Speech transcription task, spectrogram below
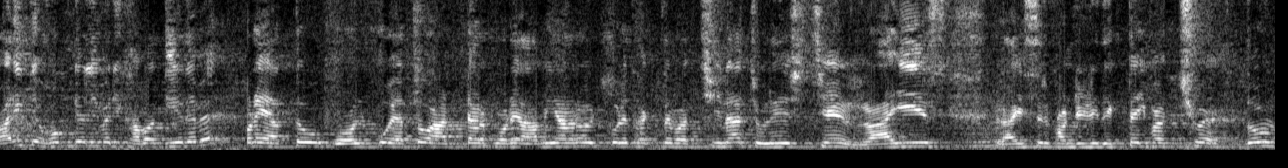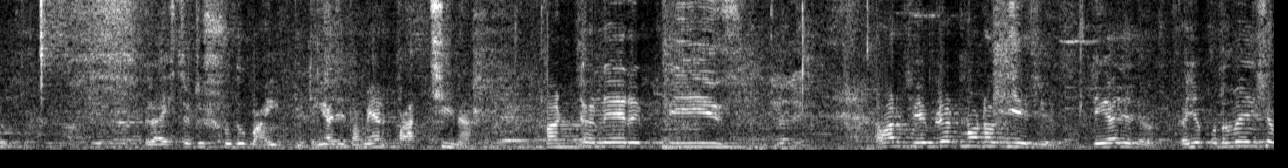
বাড়িতে হোম ডেলিভারি খাবার দিয়ে দেবে। পরে এত গল্প, এত আড্ডার পরে আমি আর ওয়েট করে থাকতে পারছি না। চলে এসছে রাইস। রাইসের কোয়ান্টিটি দেখতেই পাচ্ছ একদম। রাইসটা একটু শুধু বাইট ঠিক আছে? আমি আর পাচ্ছি না। মাটনের পিস আমার ফেভারিট মটন দিয়েছে, ঠিক আছে তো? ওই যে প্রথমে এসে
